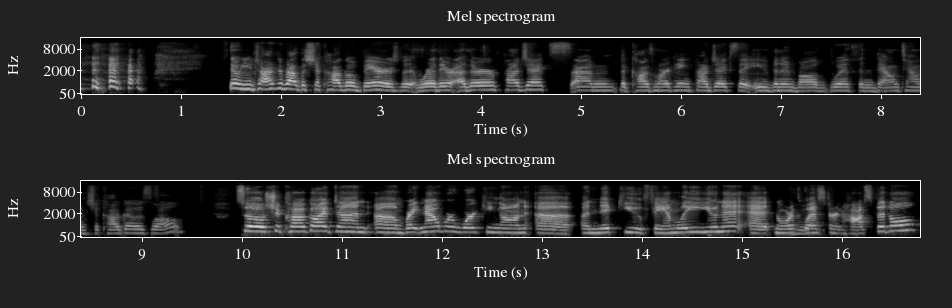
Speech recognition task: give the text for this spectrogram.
so you talked about the Chicago Bears, but were there other projects, um, the cause marketing projects that you've been involved with in downtown Chicago as well? So Chicago, I've done um, right now. We're working on a, a NICU family unit at mm-hmm. Northwestern mm-hmm. Hospital,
